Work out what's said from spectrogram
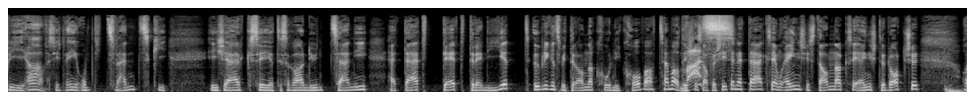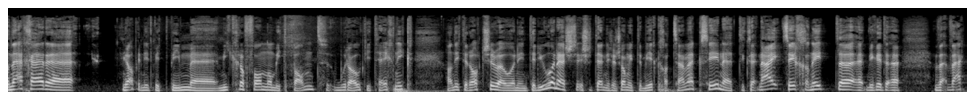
bei, ja, was ist, nein, um die 20 ist er gesehen, oder sogar 19, hat er dort trainiert, übrigens mit der Anna Kurnikova zusammen, oder Was? ist es an verschiedenen Tagen gesehen, und einer ist Anna gesehen, einer ist der Roger, und nachher, äh, ja, bin ich mit meinem äh, Mikrofon noch mit Band, uralte Technik, habe ich den Roger wollen interviewen. Er ist, ist, dann ist er schon mit der Mirka zusammen gesehen. Er hat gesagt, nein, sicher nicht, äh, hat mich äh, we- weg,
